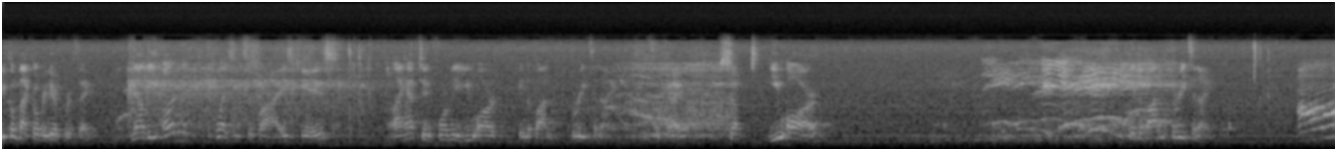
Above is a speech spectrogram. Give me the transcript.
you come back over here for a second. Now, the unpleasant surprise is I have to inform you you are in the bottom three tonight. Okay? So, you are in the bottom three tonight. Oh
